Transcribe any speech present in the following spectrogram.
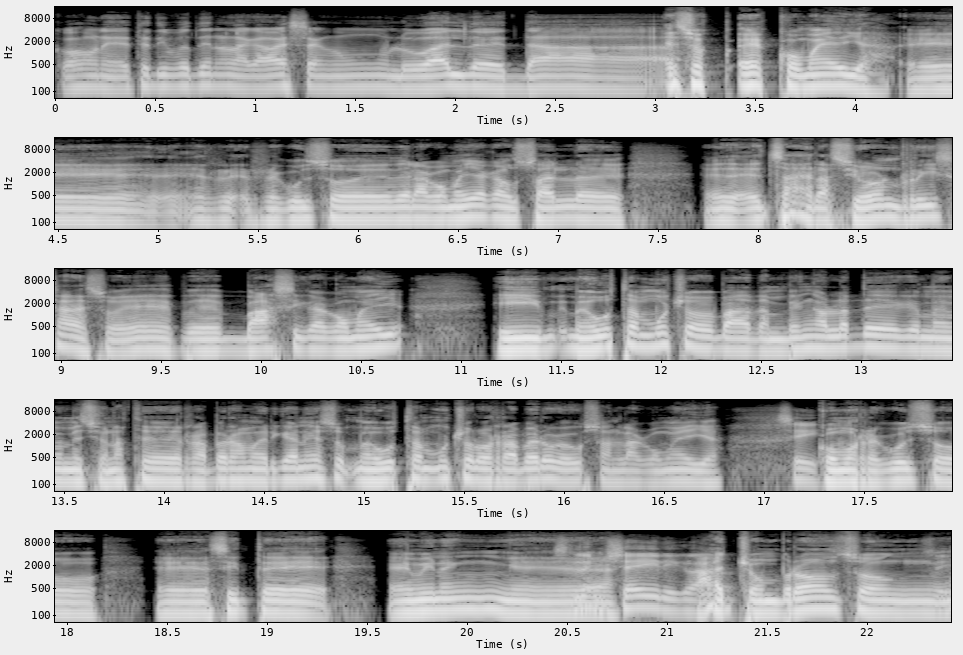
cojones, este tipo tiene la cabeza en un lugar de verdad. Eso es, es comedia, eh, el re- el recurso de, de la comedia, causarle eh, exageración, risa, eso es, es básica comedia. Y me gusta mucho, para también hablar de que me mencionaste raperos americanos y eso, me gustan mucho los raperos que usan la comedia sí. como recurso. Eh, existe Eminem, eh, Slim Shady, claro. Action Bronson, Sí.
